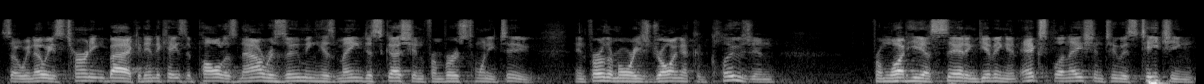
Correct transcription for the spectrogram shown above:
So we know he's turning back. It indicates that Paul is now resuming his main discussion from verse 22. And furthermore, he's drawing a conclusion from what he has said and giving an explanation to his teaching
